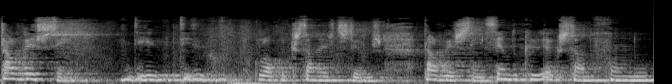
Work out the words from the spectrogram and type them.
talvez sim. Digo, digo, coloco a questão nestes termos. Talvez sim, sendo que a questão de fundo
